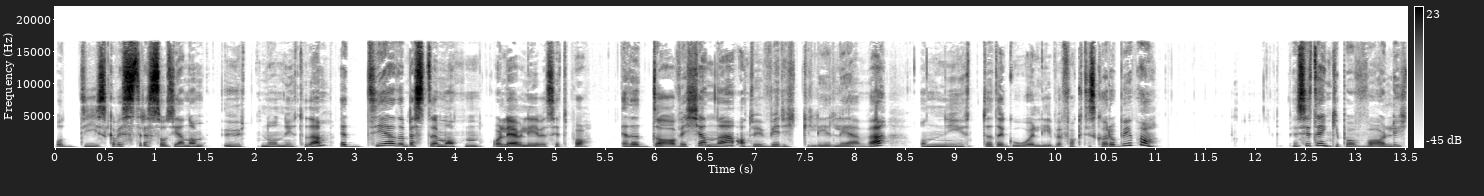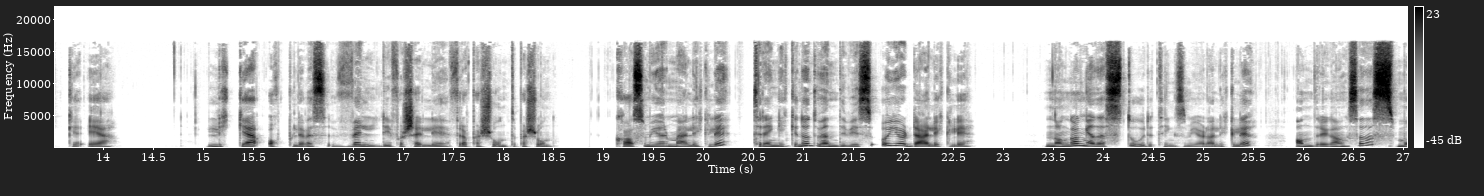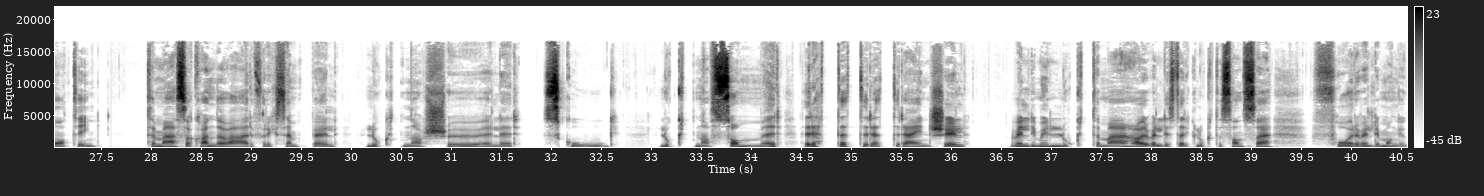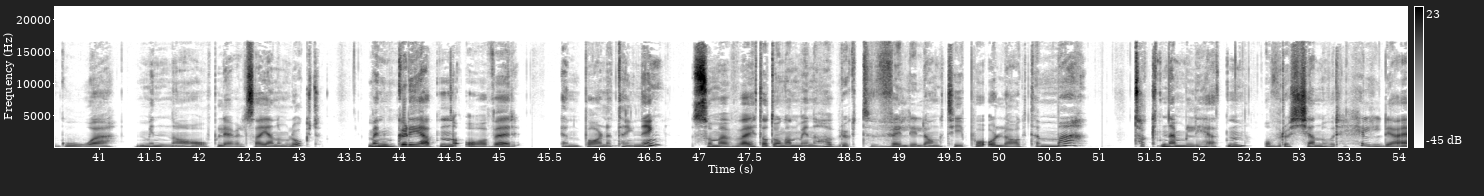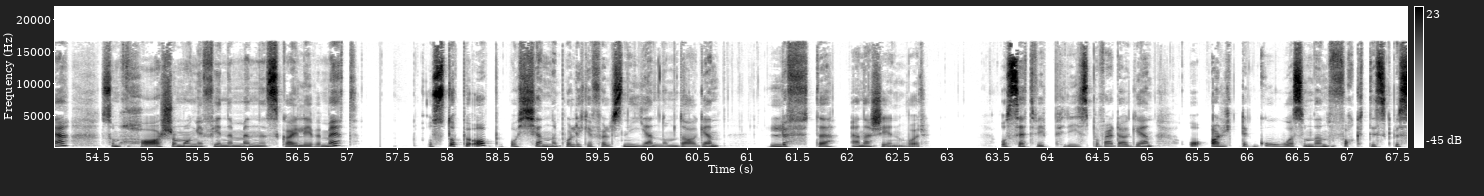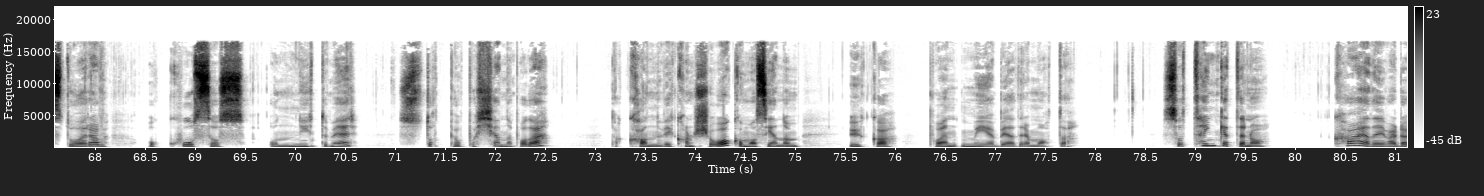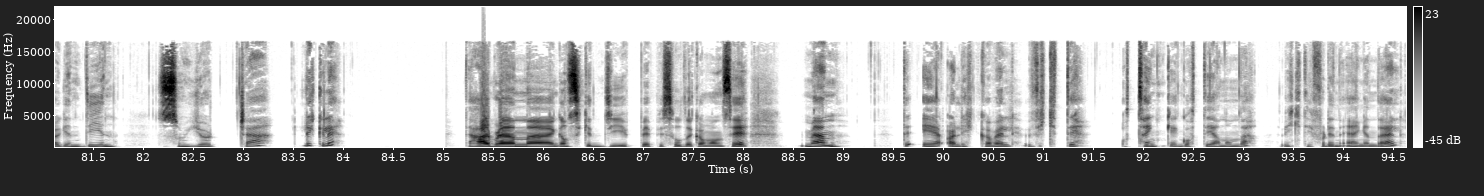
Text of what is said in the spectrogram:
og de skal vi stresse oss gjennom uten å nyte dem. Er det det beste måten å leve livet sitt på? Er det da vi kjenner at vi virkelig lever og nyter det gode livet faktisk har å by på? Hvis vi tenker på hva lykke er Lykke oppleves veldig forskjellig fra person til person. Hva som gjør meg lykkelig, trenger ikke nødvendigvis å gjøre deg lykkelig. Noen ganger er det store ting som gjør deg lykkelig, andre ganger er det små ting. Til meg så kan det være for eksempel lukten av sjø eller skog, lukten av sommer rett etter et regnskyll. Veldig mye lukt til meg, jeg har veldig sterk luktesans, så jeg får veldig mange gode minner og opplevelser gjennom lukt. Men gleden over en barnetegning, som jeg vet at ungene mine har brukt veldig lang tid på å lage til meg, takknemligheten over å kjenne hvor heldig jeg er som har så mange fine mennesker i livet mitt, å stoppe opp og kjenne på lykkefølelsen gjennom dagen, løfte energien vår. Og setter vi pris på hverdagen og alt det gode som den faktisk består av, og kose oss og nyte mer, stoppe opp og kjenne på det, Da kan vi kanskje òg komme oss gjennom uka på en mye bedre måte. Så tenk etter nå. Hva er det i hverdagen din som gjør deg lykkelig? Det her ble en eh, ganske dyp episode, kan man si, men det er allikevel viktig å tenke godt igjennom det. Viktig for din egen del,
